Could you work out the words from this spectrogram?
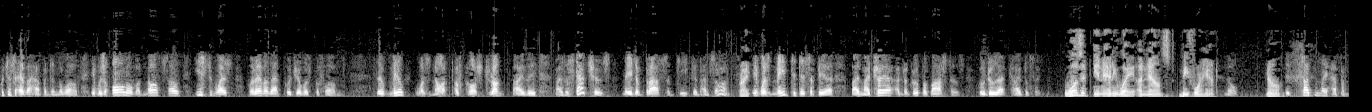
which has ever happened in the world. It was all over, north, south, east and west, wherever that puja was performed. The milk was not, of course, drunk by the, by the statues made of brass and teak and, and so on. Right. It was made to disappear by Maitreya and a group of masters who do that kind of thing. Was it in any way announced beforehand? No. No. It suddenly happened.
